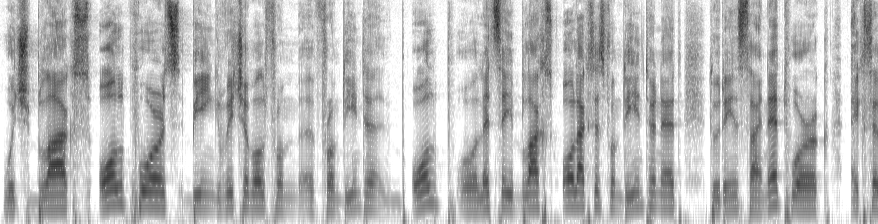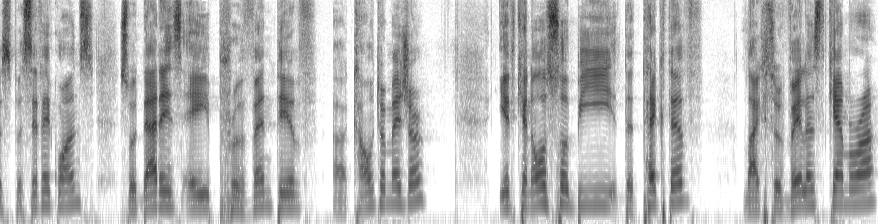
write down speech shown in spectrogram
which blocks all ports being reachable from uh, from the internet all or let's say blocks all access from the internet to the inside network except specific ones so that is a preventive uh, countermeasure it can also be detective like surveillance camera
